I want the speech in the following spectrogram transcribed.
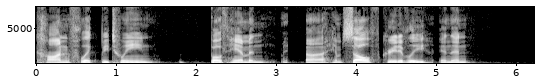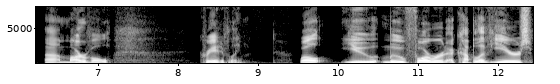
conflict between both him and uh, himself creatively and then uh, Marvel creatively. Well, you move forward a couple of years.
